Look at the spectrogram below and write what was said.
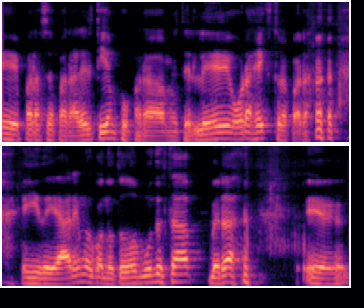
Eh, para separar el tiempo, para meterle horas extra, para idear cuando todo el mundo está, ¿verdad? Eh,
